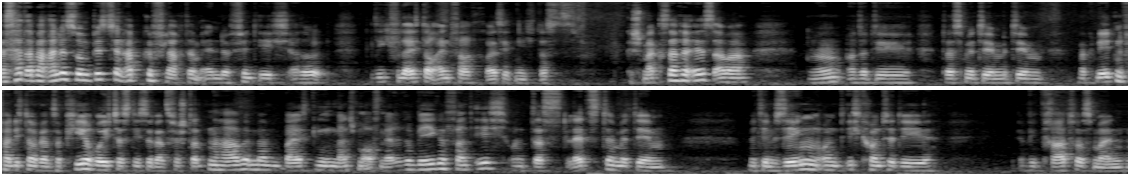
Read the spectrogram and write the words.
das hat aber alles so ein bisschen abgeflacht am Ende, finde ich. Also liegt vielleicht auch einfach, weiß ich nicht, dass Geschmackssache ist, aber ne, also die, das mit dem, mit dem Magneten fand ich noch ganz okay, wo ich das nicht so ganz verstanden habe, weil es ging manchmal auf mehrere Wege, fand ich. Und das letzte mit dem, mit dem Singen und ich konnte die, wie Kratos mein,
